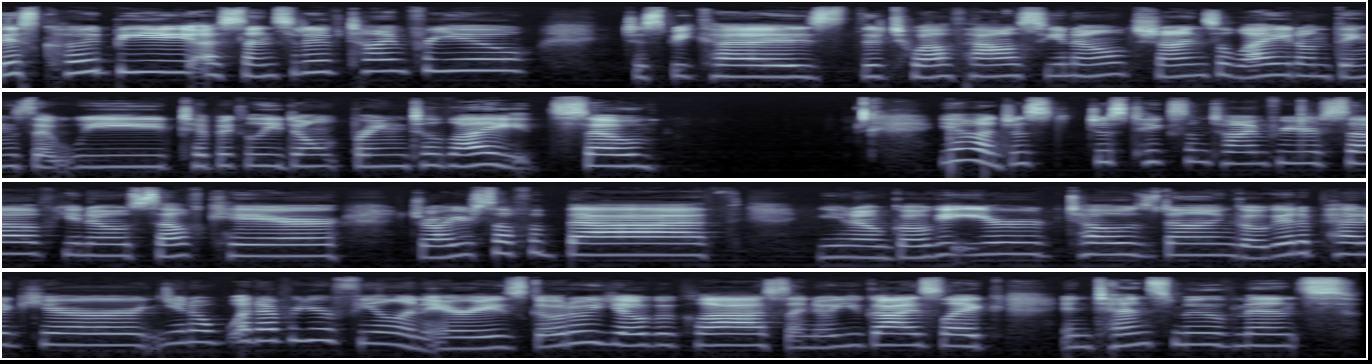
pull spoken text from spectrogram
This could be a sensitive time for you just because the 12th house, you know, shines a light on things that we typically don't bring to light. So, yeah, just just take some time for yourself, you know, self-care, draw yourself a bath, you know, go get your toes done, go get a pedicure, you know, whatever you're feeling, Aries. Go to a yoga class. I know you guys like intense movements.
